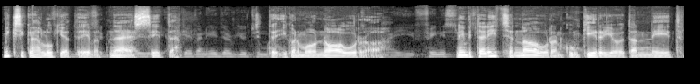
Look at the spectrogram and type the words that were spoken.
Miksiköhän lukijat eivät näe sitä? Sitten Ikon nauraa. Nimittäin itse nauran, kun kirjoitan niitä.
